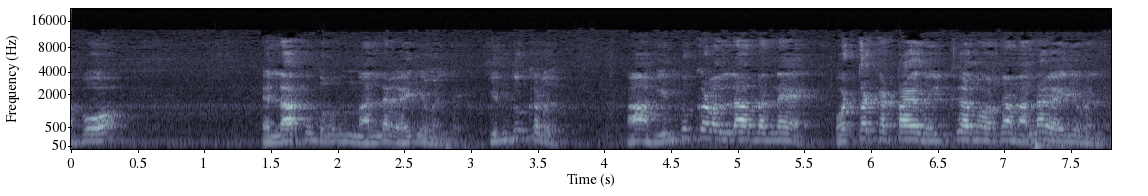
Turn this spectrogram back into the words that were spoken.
അപ്പോൾ എല്ലാവർക്കും തോന്നുന്നു നല്ല കാര്യമല്ലേ? ഹിന്ദുക്കൾ ആ ഹിന്ദുക്കളെല്ലാം തന്നെ ഒറ്റക്കെട്ടായി നിൽക്കുക എന്ന് പറഞ്ഞാൽ നല്ല കാര്യമല്ലേ?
